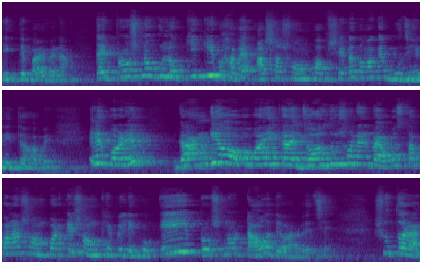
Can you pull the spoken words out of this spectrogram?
লিখতে পারবে না। তাই প্রশ্নগুলো কি কি ভাবে আসা সম্ভব সেটা তোমাকে বুঝে নিতে হবে। এরপরে, গাঙ্গেয় অববাহিকায় জল দূষণের ব্যবস্থাপনা সম্পর্কে সংক্ষেপে লেখো। এই প্রশ্নটাও দেওয়া রয়েছে। সুতরাং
